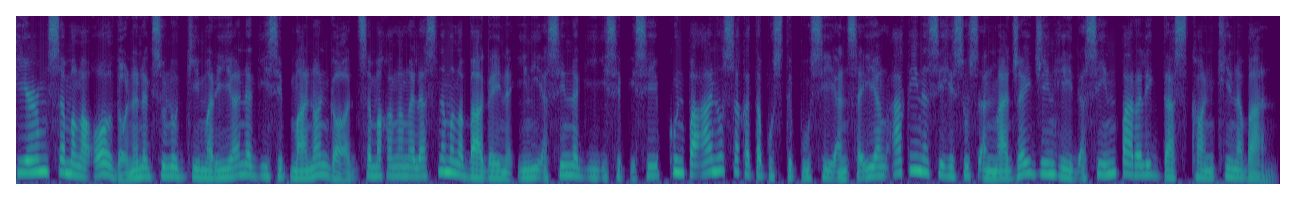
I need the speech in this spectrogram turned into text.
Pirm sa mga oldo na nagsunod kay Maria nag-isip manon God sa makangangalas na mga bagay na ini asin nag-iisip-isip kung paano sa katapus-tipusian sa iyang aki na si Jesus ang Majay Jinhid asin para ligtas kon kinaban.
